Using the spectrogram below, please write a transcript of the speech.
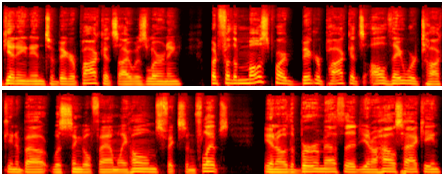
getting into bigger pockets, I was learning. But for the most part, bigger pockets, all they were talking about was single family homes, fix and flips, you know, the BRRRR method, you know, house hacking.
